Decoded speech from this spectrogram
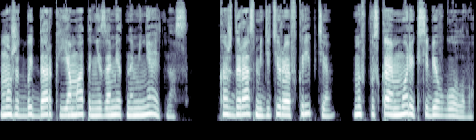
Может быть, Дарк Ямато незаметно меняет нас? Каждый раз, медитируя в крипте, мы впускаем море к себе в голову.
